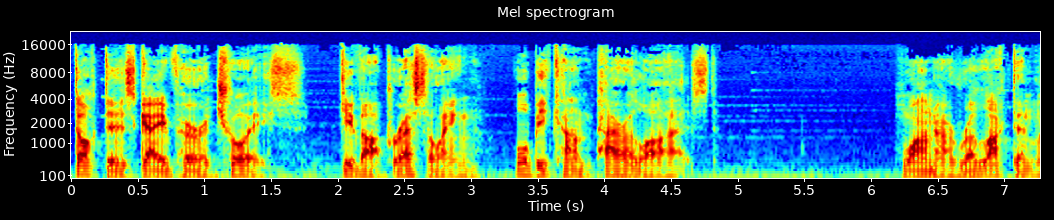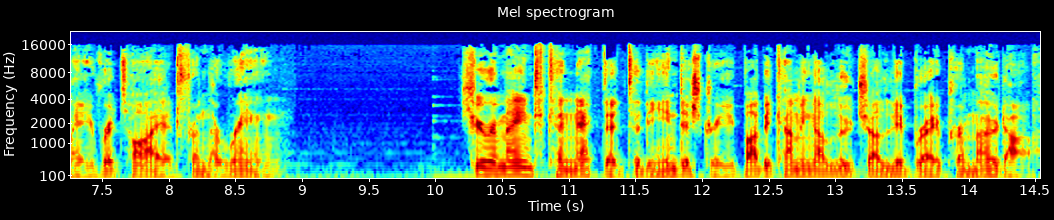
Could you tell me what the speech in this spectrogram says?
Doctors gave her a choice give up wrestling or become paralysed. Juana reluctantly retired from the ring. She remained connected to the industry by becoming a lucha libre promoter.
